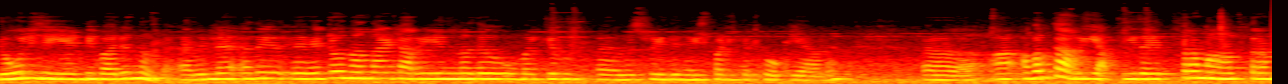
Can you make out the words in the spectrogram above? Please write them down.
ജോലി ചെയ്യേണ്ടി വരുന്നുണ്ട്. അതിന് അത് ഏറ്റവും നന്നായിട്ട് അറിയുന്നത് ഉമയ്ക്കും ശ്രീ ദിനേശ് പണിക്കർക്കും ഒക്കെയാണ്. അവർക്കറിയാം ഇത് എത്രമാത്രം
